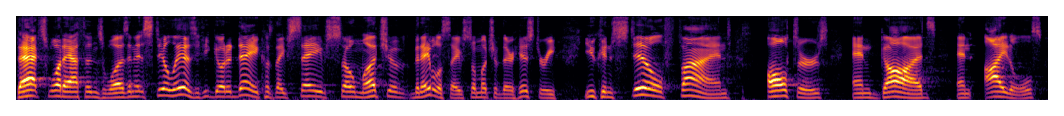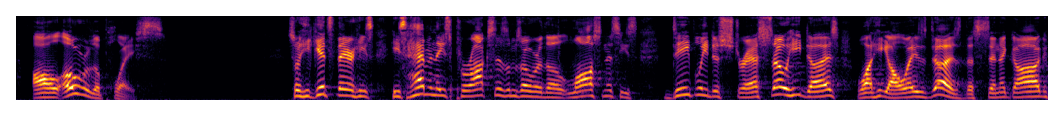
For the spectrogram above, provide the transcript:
That's what Athens was, and it still is. If you go today, because they've saved so much of, been able to save so much of their history, you can still find altars and gods and idols all over the place. So he gets there, he's, he's having these paroxysms over the lostness, he's deeply distressed. So he does what he always does the synagogue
